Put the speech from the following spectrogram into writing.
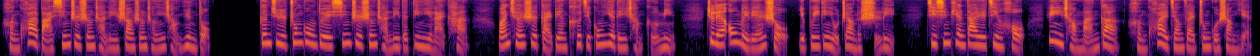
很快把心智生产力上升成一场运动。根据中共对心智生产力的定义来看，完全是改变科技工业的一场革命，这连欧美联手也不一定有这样的实力。继芯片大跃进后，另一场蛮干很快将在中国上演。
